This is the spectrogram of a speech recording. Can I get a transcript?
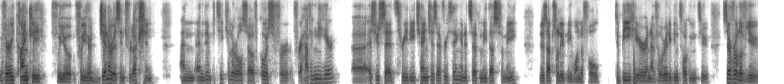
very kindly for your for your generous introduction, and and in particular also, of course, for for having me here. Uh, as you said, 3D changes everything, and it certainly does for me. It is absolutely wonderful to be here. And I've already been talking to several of you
